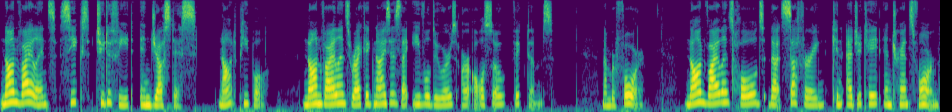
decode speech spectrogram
nonviolence seeks to defeat injustice, not people. Nonviolence recognizes that evildoers are also victims. Number four, nonviolence holds that suffering can educate and transform.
